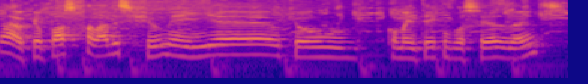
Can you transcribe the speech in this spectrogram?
Ah, o que eu posso falar desse filme aí é o que eu comentei com vocês antes.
